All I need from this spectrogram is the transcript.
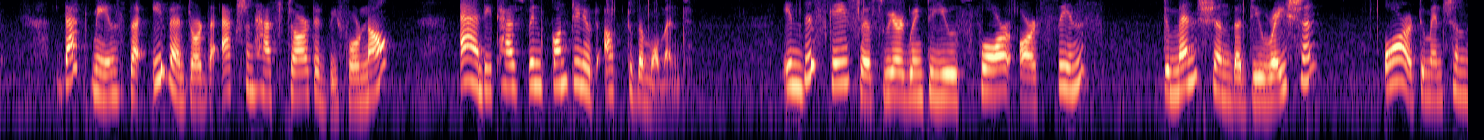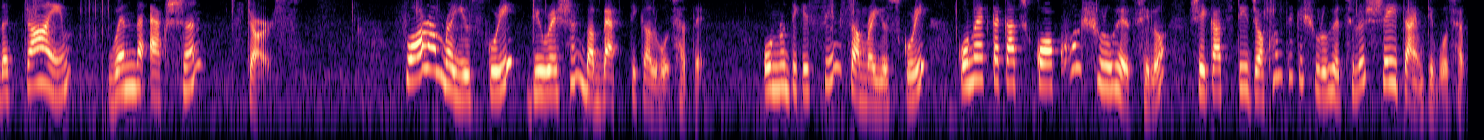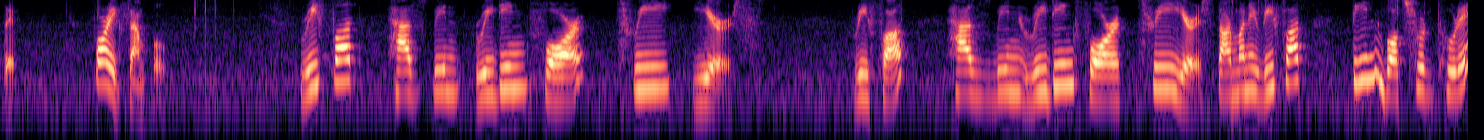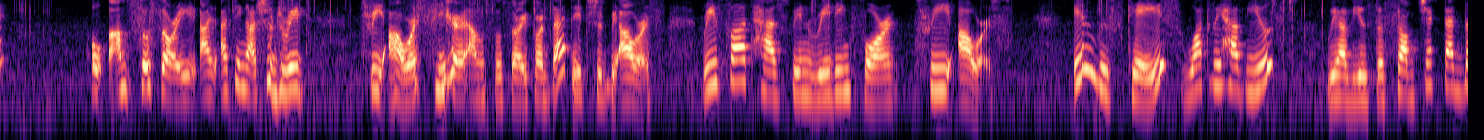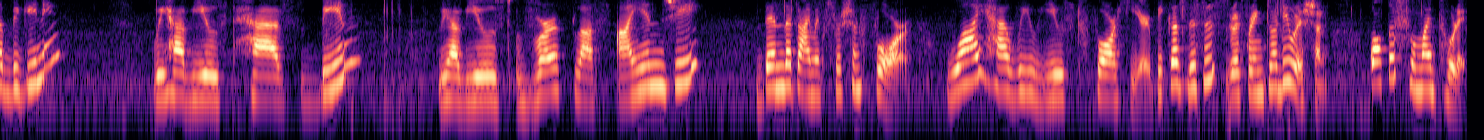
That means the event or the action has started before now and it has been continued up to the moment in this cases we are going to use for or since to mention the duration or to mention the time when the action starts for আমরা use করি duration বা ব্যক্তিকাল বোঝাতে। অন্যদিকে since আমরা use করি কোনো একটা কাজ কখন শুরু হয়েছিল সেই কাজটি যখন থেকে শুরু হয়েছিল সেই টাইমটি বোঝাতে। For example Rifat has been reading for three years Rifat has been reading for three years তার মানে রিফাত তিন বছর ধরে Oh, I'm so sorry I I think I should read three hours here. I'm so sorry for that. It should be hours. Rifat has been reading for three hours. In this case, what we have used? We have used the subject at the beginning. We have used has been we have used verb plus ing, then the time expression for. Why have we used for here? Because this is referring to a duration. কত সময় ধরে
